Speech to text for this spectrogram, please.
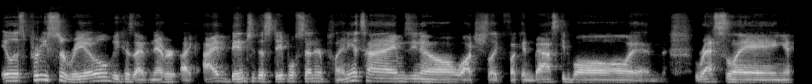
it was pretty surreal because I've never like I've been to the Staples Center plenty of times, you know, watched like fucking basketball and wrestling,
